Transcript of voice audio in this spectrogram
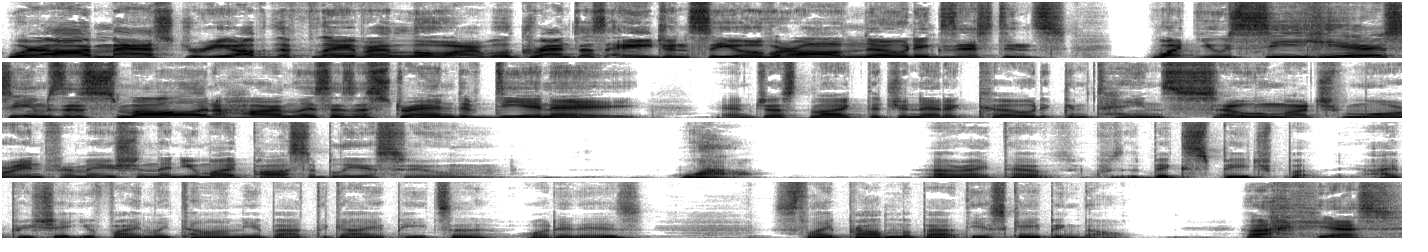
where our mastery of the flavor lore will grant us agency over all known existence. What you see here seems as small and harmless as a strand of DNA. And just like the genetic code, it contains so much more information than you might possibly assume. Wow. All right, that was a big speech, but I appreciate you finally telling me about the Gaia pizza, what it is. Slight problem about the escaping, though. Ah, yes.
